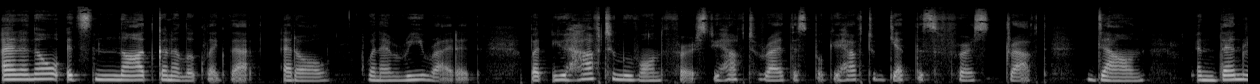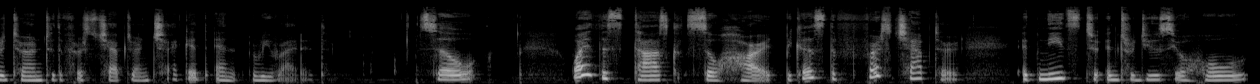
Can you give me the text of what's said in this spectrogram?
and I know it's not gonna look like that at all when I rewrite it. But you have to move on first. You have to write this book. You have to get this first draft down and then return to the first chapter and check it and rewrite it. So, why is this task so hard? Because the first chapter it needs to introduce your whole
